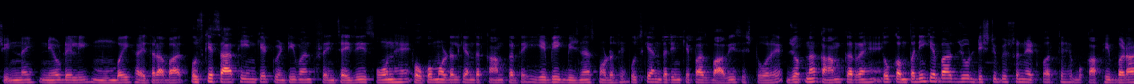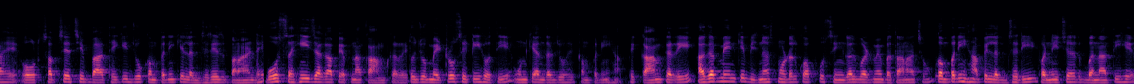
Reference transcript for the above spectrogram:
चेन्नई न्यू दिल्ली मुंबई, हैदराबाद। उसके साथ ही इनके 21 फ्रेंचाइजीज ओन है फोको मॉडल के अंदर काम करते हैं, ये भी एक बिज़नेस मॉडल है। उसके अंदर इनके पास बाईस स्टोर है, जो अपना काम कर रहे हैं। तो कंपनी के पास जो डिस्ट्रीब्यूशन नेटवर्क है, वो काफ़ी बड़ा है और सबसे अच्छी बात है कि जो कंपनी के लग्जरियस ब्रांड है, वो सही जगह पे अपना काम कर रहे हैं। तो जो मेट्रो सिटी होती है, उनके अंदर जो है कंपनी यहाँ पे काम कर रही है। अगर मैं इनके बिज़नेस मॉडल को आपको सिंगल वर्ड में बताना चाहूँ कंपनी यहाँ पे लग्जरी फर्नीचर बनाती है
